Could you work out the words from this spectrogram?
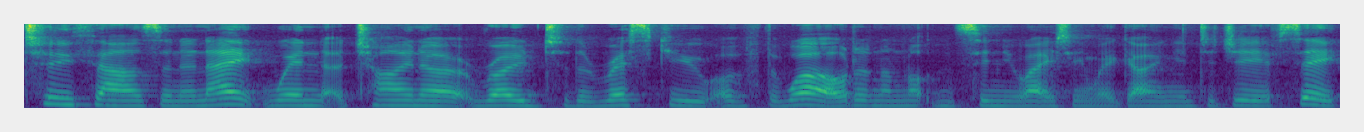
2008 when China rode to the rescue of the world, and I'm not insinuating we're going into GFC,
